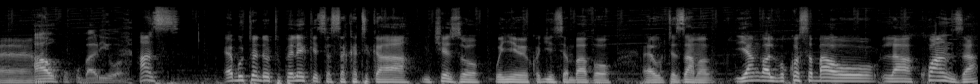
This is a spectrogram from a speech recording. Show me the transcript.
Eh. au kukubaliwa. Hans, hebu twende utupeleke sasa katika mchezo wenyewe kwa jinsi ambavyo uh, ulitazama Yanga walivyokosa bao la kwanza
